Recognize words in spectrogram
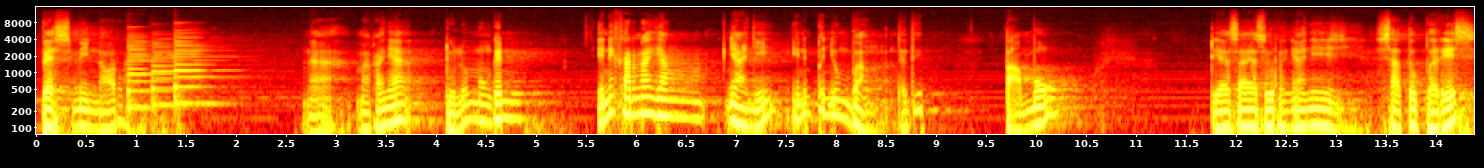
bass minor? Nah makanya dulu mungkin ini karena yang nyanyi ini penyumbang. Jadi tamu dia saya suruh nyanyi satu baris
